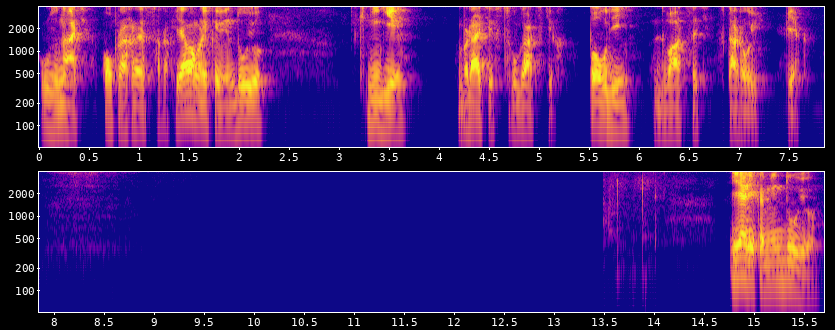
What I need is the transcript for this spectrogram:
узнать о прогрессорах, я вам рекомендую книги братьев Стругацких «Полдень, 22 век». Я рекомендую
